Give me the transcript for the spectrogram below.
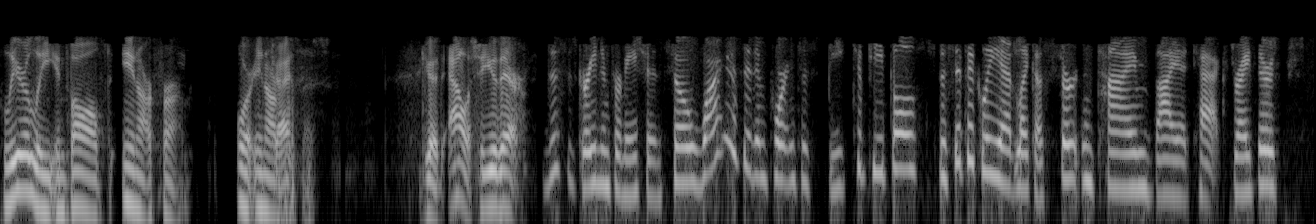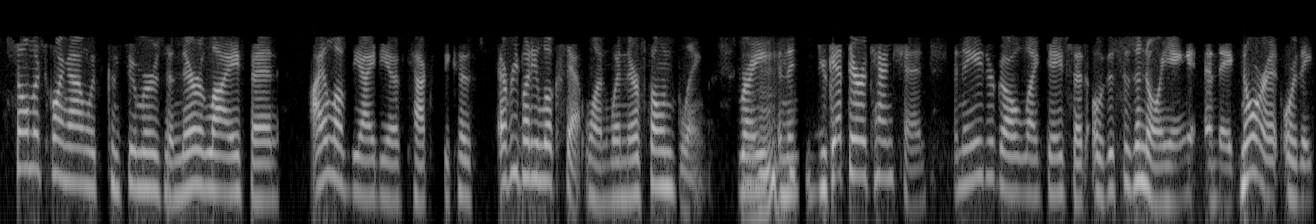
clearly involved in our firm or in our Okay. business. Good. Alice, are you there? this is great information. So why is it important to speak to people specifically at like a certain time via text, right? There's so much going on with consumers and their life and I love the idea of text because everybody looks at one when their phone blinks, right? Mhm. And then you get their attention and they either go like Dave said, "Oh, this is annoying," and they ignore it or they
